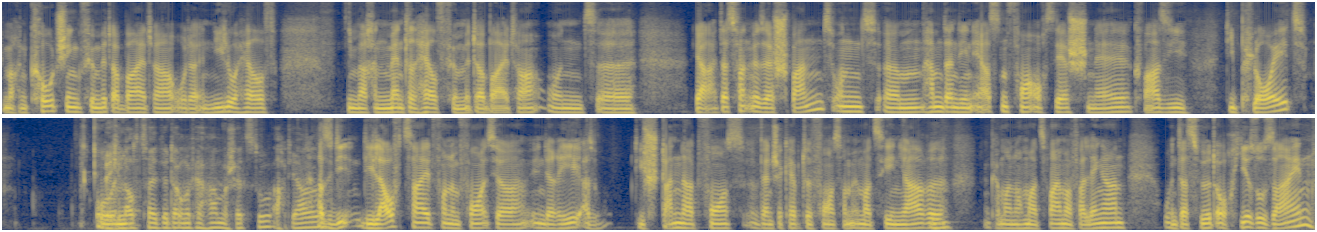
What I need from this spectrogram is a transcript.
Die machen Coaching für Mitarbeiter oder in Nilo Health. Die machen Mental Health für Mitarbeiter. Und äh, ja, das fanden wir sehr spannend und ähm, haben dann den ersten Fonds auch sehr schnell quasi deployed. Und Welche Laufzeit wird er ungefähr haben? Was schätzt du? Acht Jahre? Also die, die Laufzeit von einem Fonds ist ja in der Regel, also die Standardfonds, Venture Capital Fonds haben immer zehn Jahre. Mhm. Dann kann man nochmal zweimal verlängern. Und das wird auch hier so sein.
